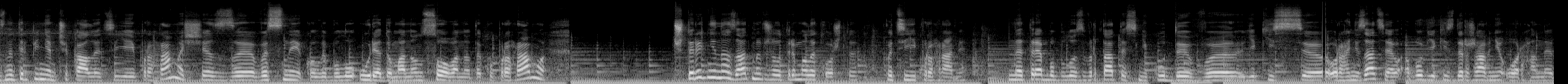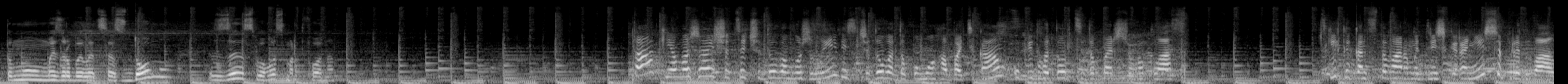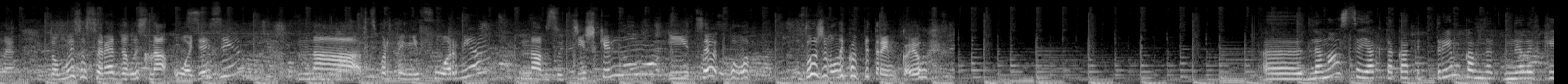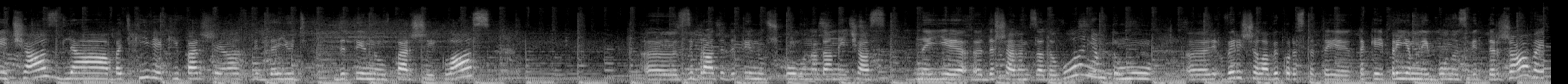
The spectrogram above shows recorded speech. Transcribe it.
З нетерпінням чекали цієї програми ще з весни, коли було урядом анонсовано таку програму. Чотири дні назад ми вже отримали кошти по цій програмі. Не треба було звертатись нікуди в якісь е, організації або в якісь державні органи. Тому ми зробили це з дому, з свого смартфона. Так, я вважаю, що це чудова можливість, чудова допомога батькам у підготовці до першого класу. Оскільки канцтовар ми трішки раніше придбали, то ми зосередились на одязі, на спортивній формі, на взутті шкільному, і це було дуже великою підтримкою. Е, Для нас це як така підтримка в не- нелегкий час для батьків, які перший раз віддають дитину в перший клас. Е, Зібрати дитину в школу на даний час не є е, дешевим задоволенням, тому вирішила використати такий приємний бонус від держави.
